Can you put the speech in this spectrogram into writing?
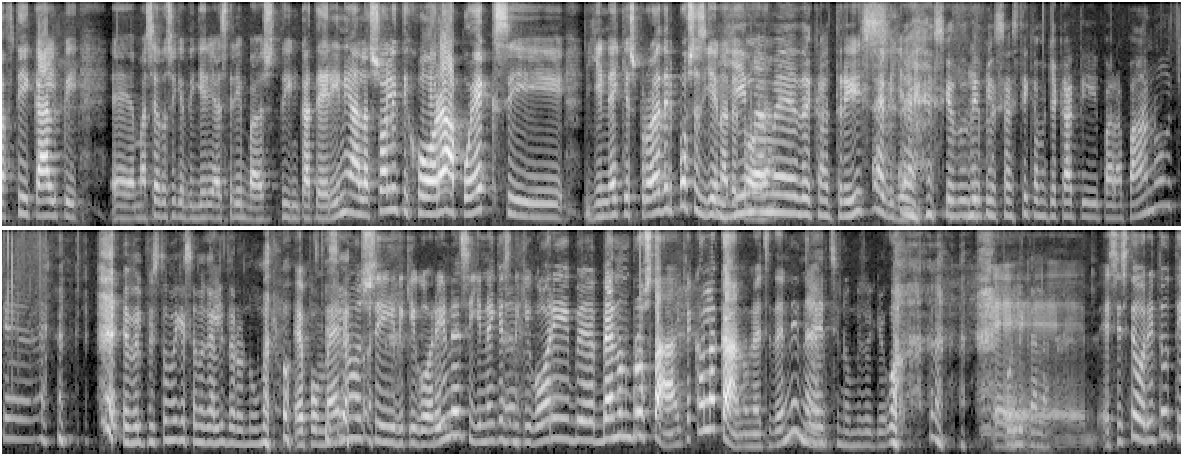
Αυτή η κάλπη ε, μας έδωσε και την κυρία Στρίμπα στην Κατερίνη. Αλλά σε όλη τη χώρα από έξι γυναίκες πρόεδροι, πόσες γίνατε Γίναμε τώρα. 13. Ε, σχεδόν διαπλασιαστήκαμε και κάτι παραπάνω και ευελπιστούμε και σε μεγαλύτερο νούμερο. Επομένως, οι δικηγορίνες, οι γυναίκες ε. δικηγόροι ε, μπαίνουν μπροστά και καλά κάνουν, έτσι δεν είναι; Έτσι νομίζω κι εγώ. Ε, Πολύ καλά. Εσείς θεωρείτε ότι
